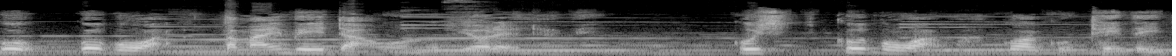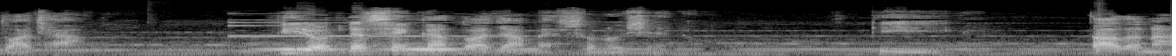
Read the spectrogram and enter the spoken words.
ကိုကိုဘဝတမိုင်းပေးတာဝန်လို့ပြောတဲ့အတိုင်းပဲကိုကိုဘဝမှာကိုယ့်အကိုထိမ့်သိမ်းသွားချပြီးတော့လက်ဆင့်ကမ်းသွားကြမယ်ဆိုလို့ရှိရင်တော့ဒီသာသနာ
